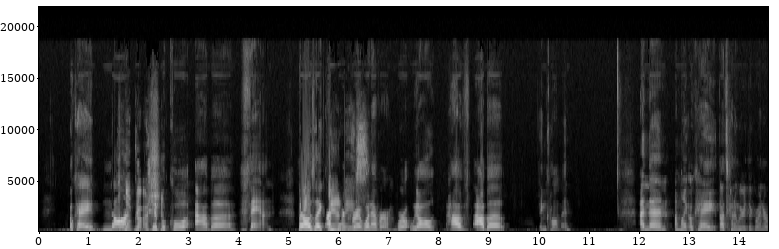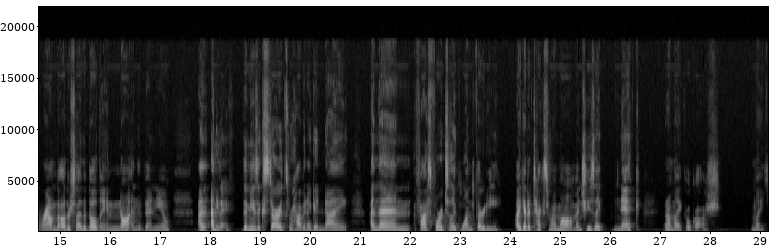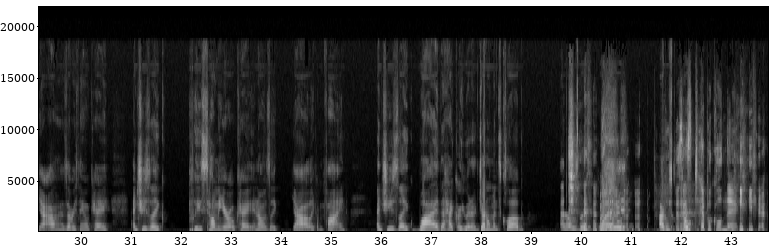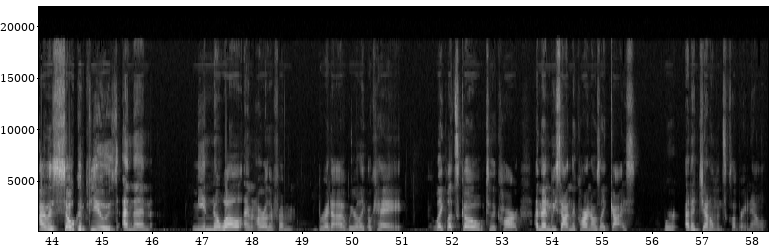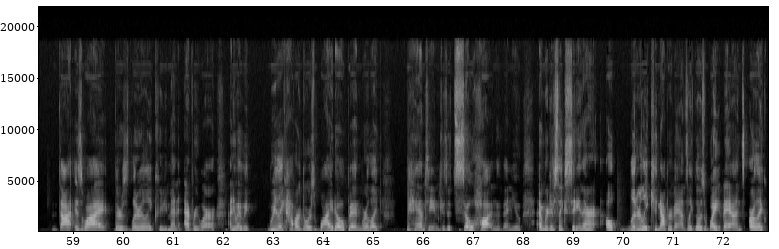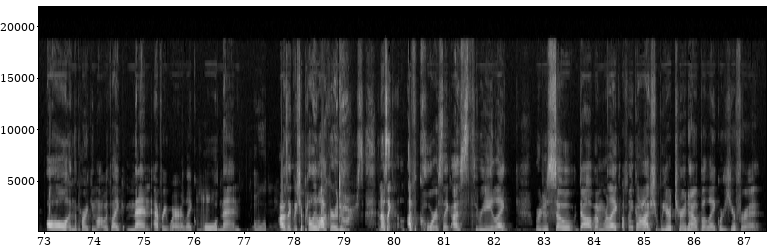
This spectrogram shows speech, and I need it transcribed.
Okay, not Oh, the typical ABBA fan. But I was like, I'm Fan here for it, whatever. We're we all have ABBA in common. And then I'm like, okay, that's kind of weird. They're going around the other side of the building, not in the venue. And anyway, the music starts. We're having a good night. And then fast forward to like 1.30, I get a text from my mom, and she's like, Nick. And I'm like, oh gosh. I'm like, yeah, is everything okay? And she's like, please tell me you're okay. And I was like, yeah, like I'm fine. And she's like, why the heck are you at a gentleman's club? And I was like, what? I was This so is typical Nick. yeah. I was so confused. And then me and Noel and our other friend Britta, we were like, okay, like let's go to the car. And then we sat in the car and I was like, guys, we're at a gentleman's club right now. That is why there's literally creepy men everywhere. Anyway, we we like have our doors wide open. We're like panting because it's so hot in the venue and we're just like sitting there all literally kidnapper vans like those white vans are like all in the parking lot with like men everywhere like Mhm. old men. Oh. i was like we should probably lock our doors. And i was like of course like us three like we're just so dumb. And we're like oh my gosh weird turnout but like we're here for it.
